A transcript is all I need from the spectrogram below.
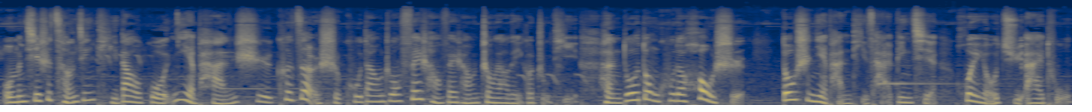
我们其实曾经提到过，涅槃是克孜尔石窟当中非常非常重要的一个主题。很多洞窟的后室都是涅槃题材，并且会有举哀图。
